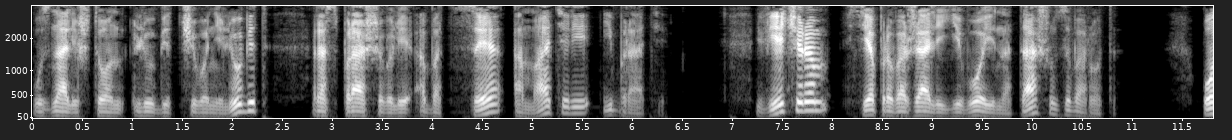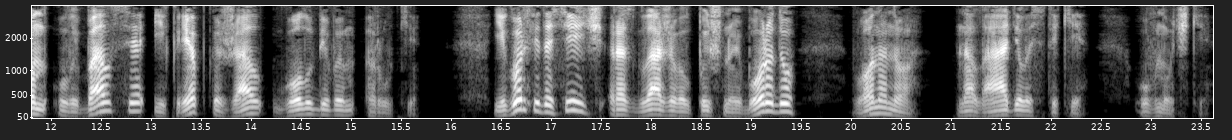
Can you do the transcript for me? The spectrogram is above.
узнали, что он любит, чего не любит, расспрашивали об отце, о матери и брате. Вечером все провожали его и Наташу за ворота. Он улыбался и крепко жал Голубевым руки. Егор Федосеевич разглаживал пышную бороду. Вон оно, наладилось-таки у внучки.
